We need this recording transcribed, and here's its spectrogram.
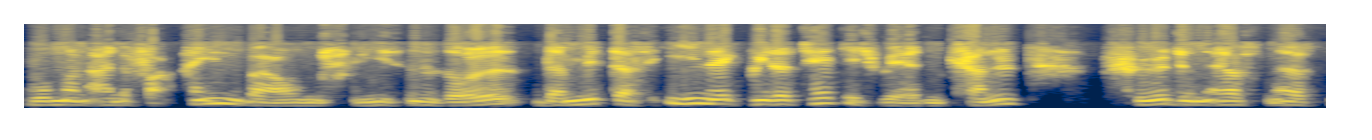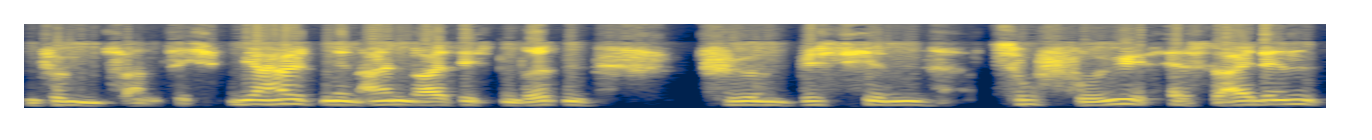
wo man eine Vereinbarung schließen soll, damit das INEC wieder tätig werden kann für den 1.1.25. Wir halten den 31.3. für ein bisschen zu früh, es sei denn,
